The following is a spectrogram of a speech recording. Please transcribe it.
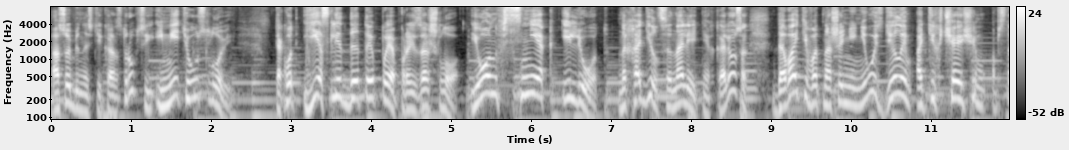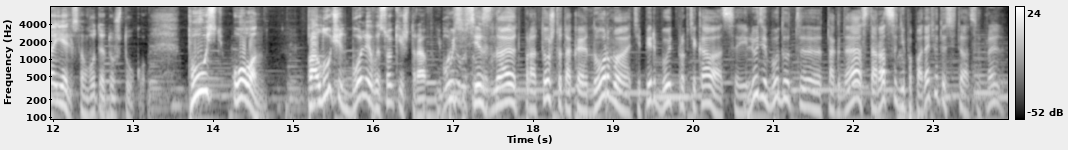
особенностей конструкции и метеоусловий. Так вот, если ДТП произошло, и он в снег и лед находился на летних колесах, давайте в отношении него сделаем отягчающим обстоятельством вот эту штуку. Пусть он получит более высокий штраф. И пусть все знают про то, что такая норма теперь будет практиковаться. И люди будут э, тогда стараться не попадать в эту ситуацию, правильно?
